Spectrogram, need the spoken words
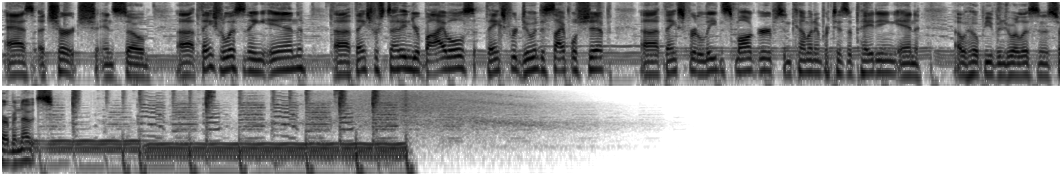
as a church. And so, uh, thanks for listening in. Uh, thanks for studying your Bibles. Thanks for doing discipleship. Uh, thanks for leading small groups and coming and participating. And uh, we hope you've enjoyed listening to sermon notes.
